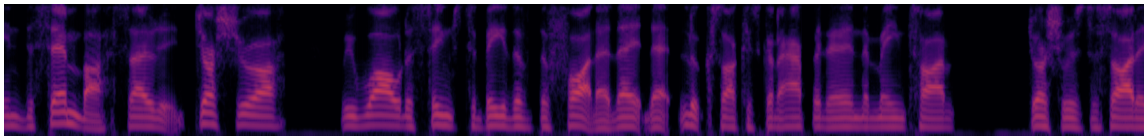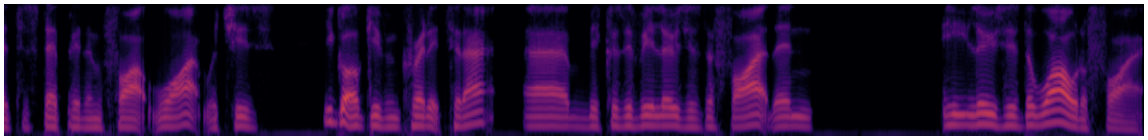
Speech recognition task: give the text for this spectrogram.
in December. So Joshua with Wilder seems to be the the fight that they, that looks like it's going to happen. And in the meantime, Joshua's decided to step in and fight Whyte, which is you got to give him credit to that um, because if he loses the fight, then he loses the Wilder fight,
